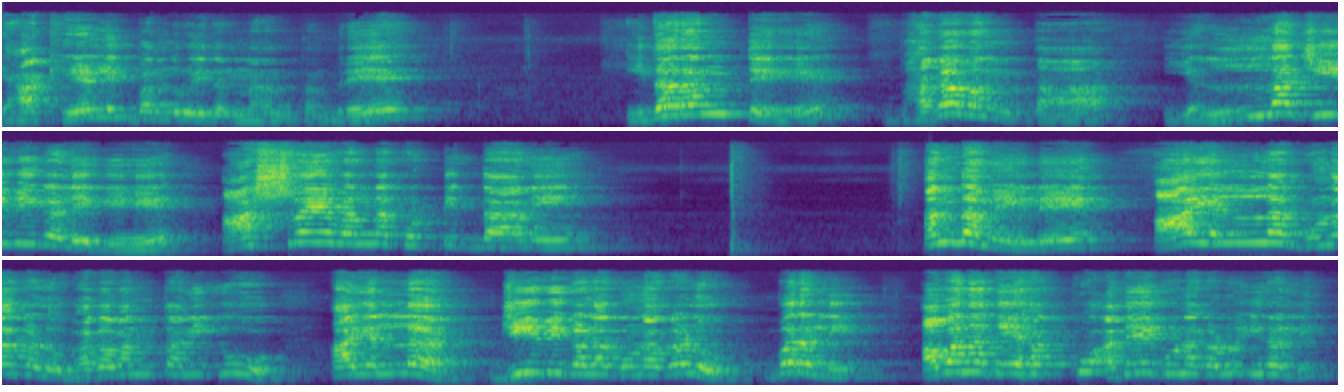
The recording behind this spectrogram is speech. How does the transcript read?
ಯಾಕೆ ಹೇಳಲಿಕ್ಕೆ ಬಂದರು ಇದನ್ನ ಅಂತಂದ್ರೆ, ಇದರಂತೆ ಭಗವಂತ ಎಲ್ಲ ಜೀವಿಗಳಿಗೆ ಆಶ್ರಯವನ್ನ ಕೊಟ್ಟಿದ್ದಾನೆ. ಅಂದ ಮೇಲೆ ಆ ಎಲ್ಲ ಗುಣಗಳು ಭಗವಂತನಿಗೂ, ಆ ಎಲ್ಲ ಜೀವಿಗಳ ಗುಣಗಳು ಬರಲಿ, ಅವನ ದೇಹಕ್ಕೂ ಅದೇ ಗುಣಗಳು ಇರಲಿ.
